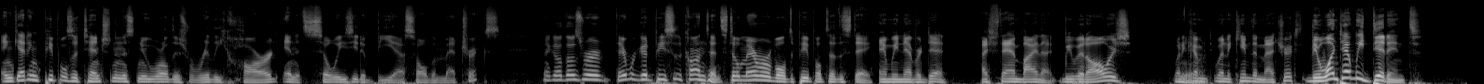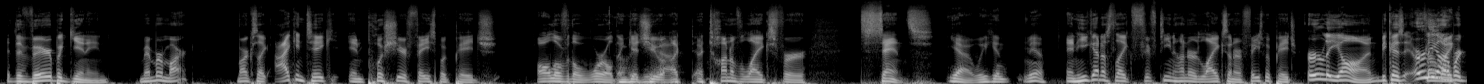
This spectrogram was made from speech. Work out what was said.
and getting people's attention in this new world is really hard and it's so easy to bs all the metrics and i go those were they were good pieces of content still memorable to people to this day and we never did. I stand by that. We would always, when it Yeah. come when it came to metrics, the one time we didn't, at the very beginning. Remember, Mark? Mark's like, I can take and push your Facebook page all over the world and Oh, get yeah. you a, a ton of likes for cents. yeah we can yeah And he got us like fifteen hundred likes on our Facebook page early on because early for on like, we're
